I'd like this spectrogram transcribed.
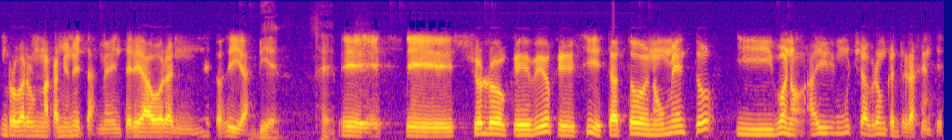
robaron una camioneta, me enteré ahora en estos días. Bien. Eh, este, yo lo que veo que sí, está todo en aumento y bueno, hay mucha bronca entre la gente.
